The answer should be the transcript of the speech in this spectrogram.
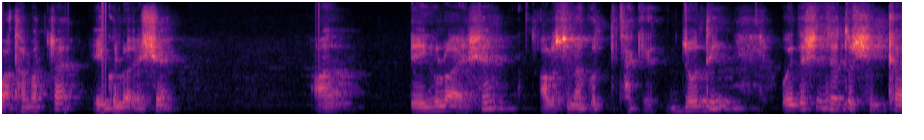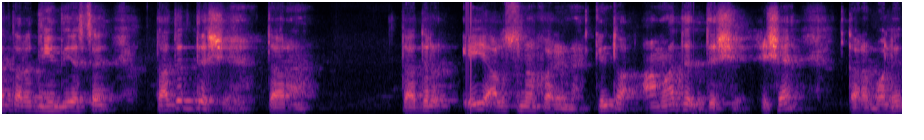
কথাবার্তা, এগুলো এসে এইগুলো এসে আলোচনা করতে থাকে। যদি ওই দেশে যেহেতু শিক্ষা তারা দিয়ে দিয়েছে, তাদের দেশে তারা তাদের এই আলোচনা করে না। কিন্তু আমাদের দেশে এসে তারা বলে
